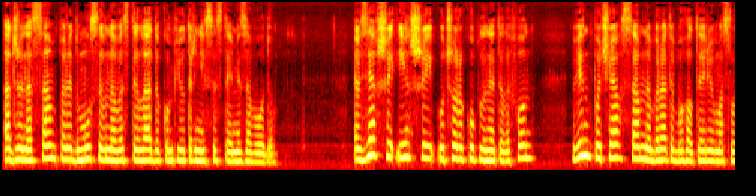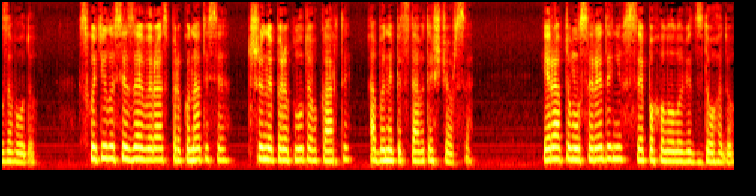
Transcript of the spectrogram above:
адже насамперед мусив навести лад у комп'ютерній системі заводу. Взявши інший учора куплений телефон, він почав сам набирати бухгалтерію маслозаводу. Схотілося зайвий раз переконатися, чи не переплутав карти, аби не підставити щорса. І раптом усередині все похололо від здогаду.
